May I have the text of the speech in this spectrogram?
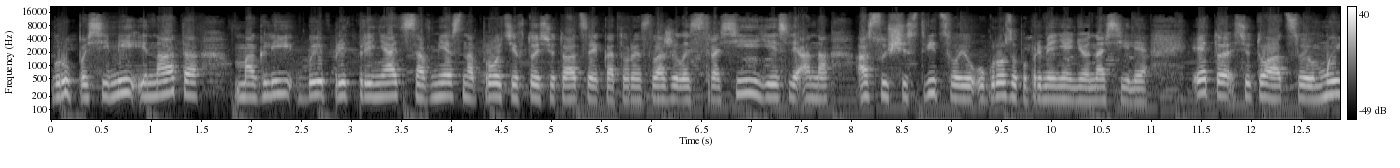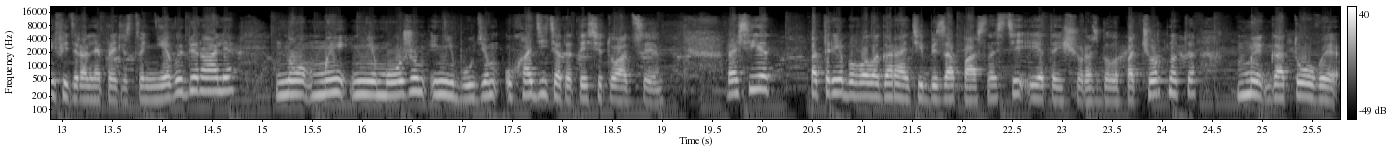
Группа Семи и НАТО могли бы предпринять совместно против той ситуации, которая сложилась с Россией, если она осуществит свою угрозу по применению насилия. Эту ситуацию мы, федеральное правительство, не выбираем выбирали, но мы не можем и не будем уходить от этой ситуации. Россия потребовала гарантий безопасности, и это еще раз было подчеркнуто. Мы готовы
